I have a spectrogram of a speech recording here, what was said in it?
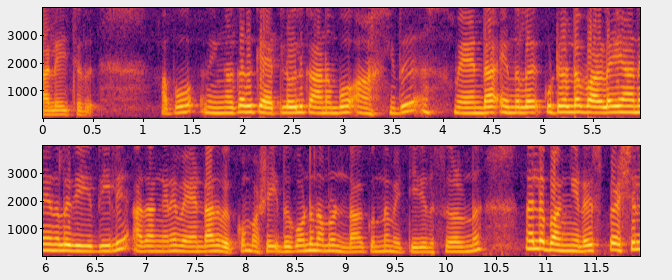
ആലോചിച്ചത്. അപ്പോൾ നിങ്ങൾക്കത് കാറ്റലോഗിൽ കാണുമ്പോൾ ആ ഇത് വേണ്ട എന്നുള്ള കുട്ടികളുടെ വളയാണ് എന്നുള്ള രീതിയിൽ അതങ്ങനെ വേണ്ടാന്ന് വെക്കും. പക്ഷേ ഇതുകൊണ്ട് നമ്മൾ ഉണ്ടാക്കുന്ന മെറ്റീരിയൽസുകളിന് നല്ല ഭംഗിയുണ്ട്. സ്പെഷ്യൽ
